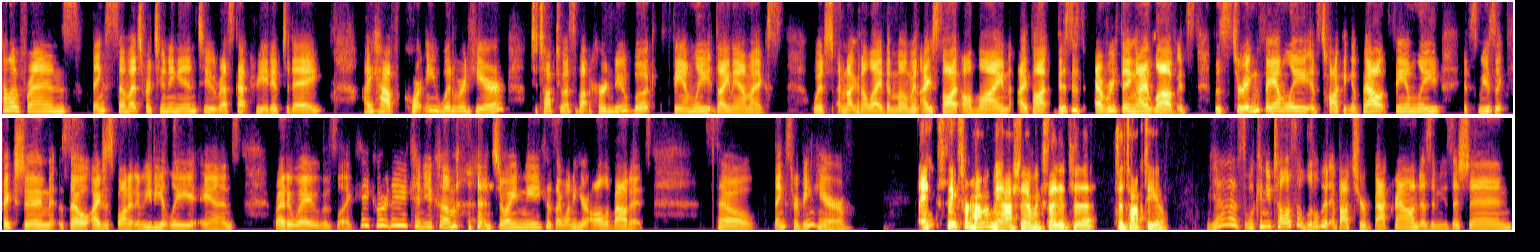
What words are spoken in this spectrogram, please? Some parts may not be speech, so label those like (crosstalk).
Hello, friends. Thanks so much for tuning in to Rescott Creative today. I have Courtney Woodward here to talk to us about her new book, Family Dynamics, which I'm not going to lie, the moment I saw it online, I thought, this is everything I love. It's the string family, it's talking about family, it's music fiction. So I just bought it immediately and right away was like, hey, Courtney, can you come (laughs) and join me? Because I want to hear all about it. So thanks for being here. Thanks. Thanks for having me, Ashley. I'm excited to to talk to you. Yes. Well, can you tell us a little bit about your background as a musician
